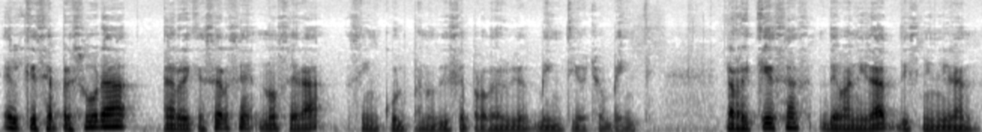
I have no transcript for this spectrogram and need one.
El que se apresura a enriquecerse no será sin culpa, nos dice Proverbios 28:20. Las riquezas de vanidad disminuirán,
